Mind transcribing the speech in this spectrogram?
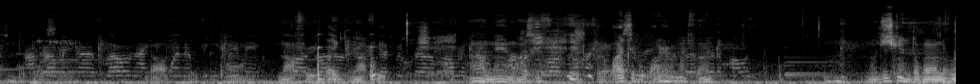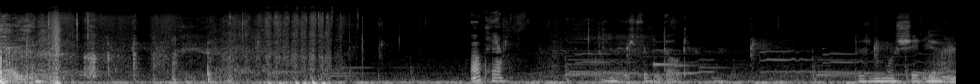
Isn't the best hit. Off the. Not for, like, not for, oh man, why is it, why is there water on my phone? I'm just gonna dump it on the rug. Okay. Man, there's a freaking dog there. There's no more shit in Yeah. there.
